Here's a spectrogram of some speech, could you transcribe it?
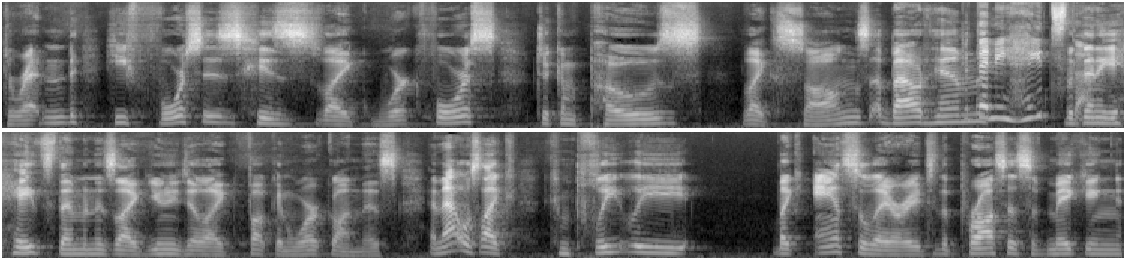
threatened. He forces his like workforce to compose like songs about him. but then he hates But them. then he hates them and is like, "You need to like fucking work on this." And that was like completely like ancillary to the process of making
